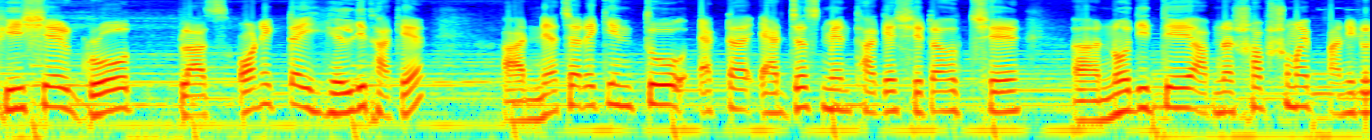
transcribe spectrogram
ফিশের গ্রোথ প্লাস অনেকটাই হেলদি থাকে। আর নেচারে কিন্তু একটা অ্যাডজাস্টমেন্ট থাকে, সেটা হচ্ছে নদীতে আপনার সব সময় পানির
